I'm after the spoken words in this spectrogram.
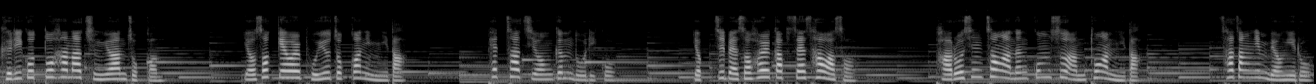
그리고 또 하나 중요한 조건. 6개월 보유 조건입니다. 폐차 지원금 노리고 옆집에서 헐값에 사와서 바로 신청하는 꼼수 안 통합니다. 사장님 명의로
